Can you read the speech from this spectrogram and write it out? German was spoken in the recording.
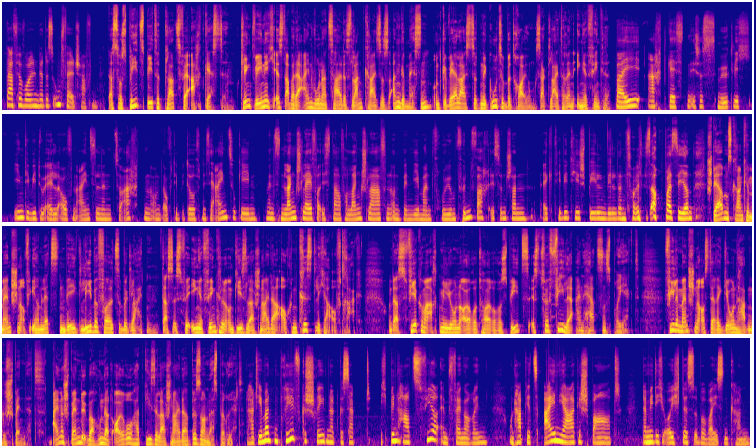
Dafür wollen wir das Umfeld schaffen. Das Hospiz bietet Platz für acht Gäste. Klingt wenig, ist aber der Einwohnerzahl des Landkreises angemessen und gewährleistet eine gute Betreuung, sagt Leiterin Inge Finkel. Bei acht Gästen ist es möglich, individuell auf den Einzelnen zu achten und auf die Bedürfnisse einzugehen. Wenn es ein Langschläfer ist, darf er lang schlafen und wenn jemand früh um fünf wach ist und schon Activity spielen will, dann soll das auch passieren. Sterbenskranke Menschen auf ihrem letzten Weg liebevoll zu begleiten, das ist für Inge Finkel und Gisela Schneider auch ein christlicher Auftrag. Und das 4,8 Millionen Euro teure Hospiz ist für viele ein Herzensprojekt. Viele Menschen aus der Region haben gespendet. Eine Spende über 100 Euro hat Gisela Schneider besonders berührt. Da hat jemand einen Brief geschrieben, hat gesagt, ich bin Hartz-IV-Empfängerin und habe jetzt ein Jahr gespart, damit ich euch das überweisen kann.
